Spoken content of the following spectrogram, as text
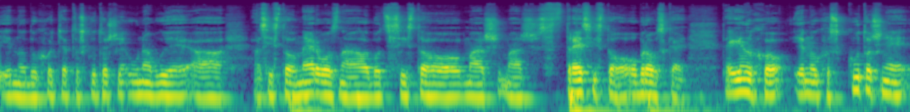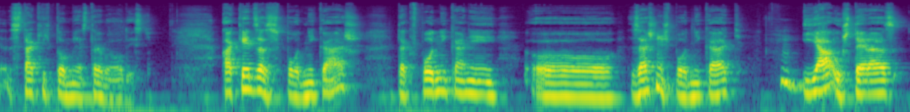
jednoducho ťa to skutočne unavuje a, a si z toho nervózna, alebo si z toho máš, máš stresy z toho obrovské, tak jednoducho, jednoducho skutočne z takýchto miest treba odísť. A keď zase podnikáš, tak v podnikaní o, začneš podnikať. Ja už teraz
